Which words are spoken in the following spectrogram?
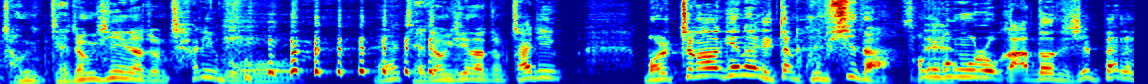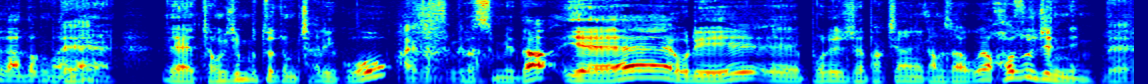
정, 제정신이나 좀 차리고, 예? 제정신이나 좀 차리, 멀쩡하게나 일단 굽시다. 성공으로 가든 실패를 가든 간에. 예, 정신부터 좀 차리고. 알겠습니다. 그렇습니다. 예, 우리 예, 보내주셔서 박진아님 감사하고요. 허수진님. 네.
